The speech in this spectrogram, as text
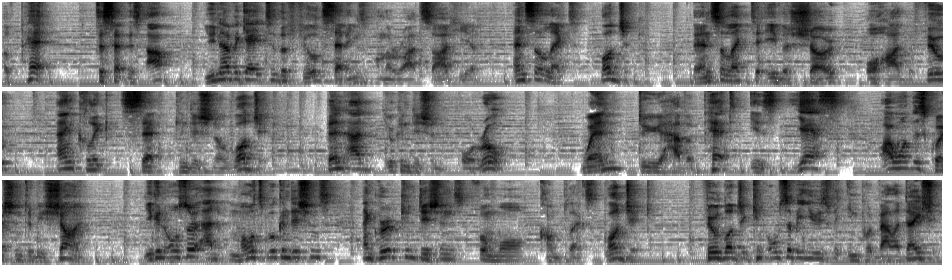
of pet. To set this up, you navigate to the field settings on the right side here and select logic. Then select to either show or hide the field and click set conditional logic. Then add your condition or rule. When do you have a pet is yes, I want this question to be shown. You can also add multiple conditions and group conditions for more complex logic. Field logic can also be used for input validation,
